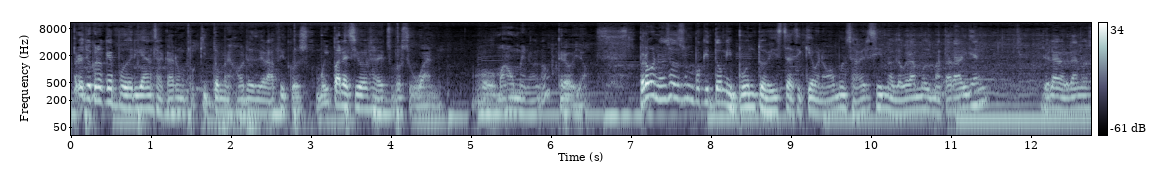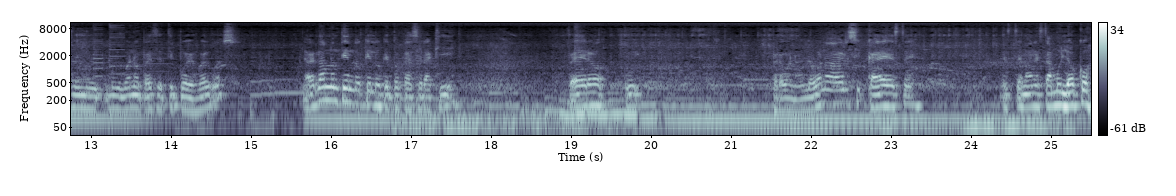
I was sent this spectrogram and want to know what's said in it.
Pero yo creo que podrían sacar un poquito mejores gráficos, muy parecidos a Xbox One, o más o menos, ¿no? Creo yo. Pero bueno, eso es un poquito mi punto de vista, así que bueno, vamos a ver si nos logramos matar a alguien. Yo la verdad no soy muy, muy bueno para este tipo de juegos. La verdad no entiendo qué es lo que toca hacer aquí. Pero, uy. Pero bueno, lo bueno a ver si cae este. Este man está muy loco.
